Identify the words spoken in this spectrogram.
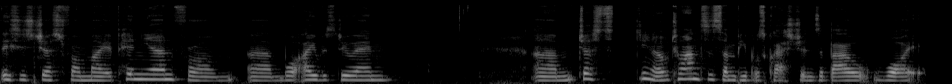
This is just from my opinion from um, what i was doing. Um, just you know to answer some people's questions about what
